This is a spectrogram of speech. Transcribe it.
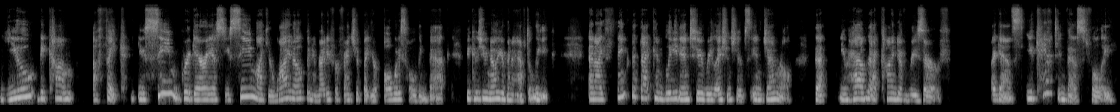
you become a fake. You seem gregarious, you seem like you're wide open and ready for friendship, but you're always holding back because you know you're going to have to leave. And I think that that can bleed into relationships in general, that you have that kind of reserve against. You can't invest fully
